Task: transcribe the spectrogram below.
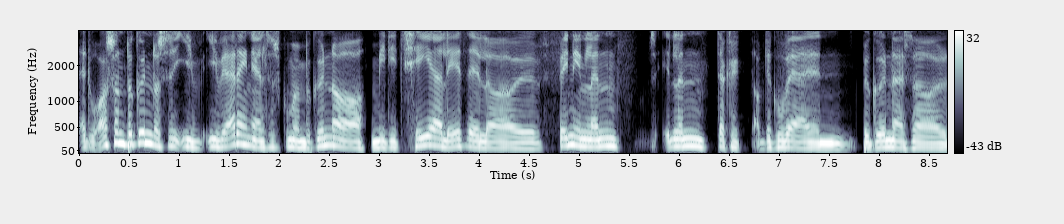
er du også sådan begyndt at, i, i hverdagen, altså skulle man begynde at meditere lidt, eller øh, finde en eller anden et eller andet, der kan, om det kunne være en begynder, altså,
